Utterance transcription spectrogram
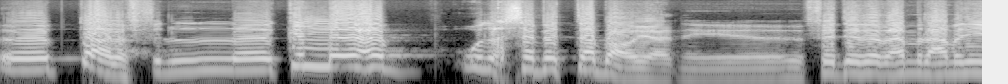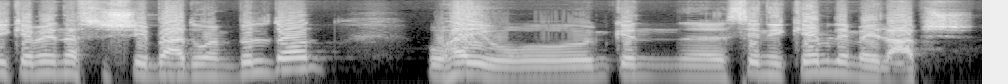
أه، بتعرف كل لاعب والحسابات تبعه يعني. فيدرر عمل عملية كمان نفس الشيء بعد ويمبلدون وهي ويمكن سنه كامله ما يلعبش.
